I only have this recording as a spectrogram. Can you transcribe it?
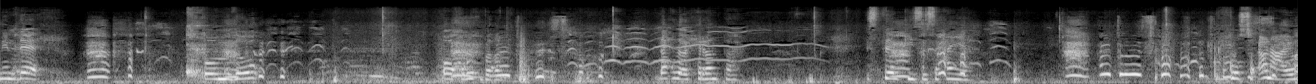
nin dheer. Oo madow. Oo qurux badan. Dhexdoo xiran tahay. Isteelkiisa saxan yahay. Uu soconaayo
